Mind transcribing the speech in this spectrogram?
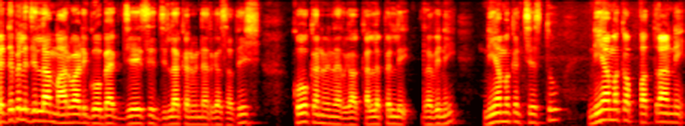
పెద్దపల్లి జిల్లా మార్వాడి గోబ్యాక్ జేఏసీ జిల్లా కన్వీనర్గా సతీష్ కో కన్వీనర్గా కల్లెపల్లి రవిని నియామకం చేస్తూ నియామక పత్రాన్ని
